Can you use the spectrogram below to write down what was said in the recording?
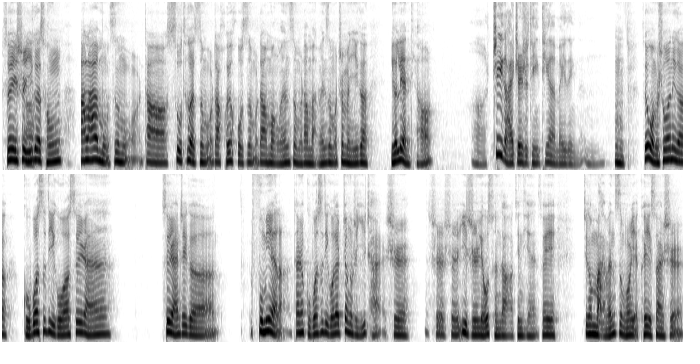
所以是一啊个从阿拉姆字母到粟特字母到回鹘字母到蒙文字母到满文字母这么一个一个链条。啊，这个还真是挺挺 amazing 的，嗯嗯所以我们说那个古波斯帝国虽然虽然这个覆灭了，但是古波斯帝国的政治遗产是是是一直留存到今天，所以这个满文字母也可以算是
